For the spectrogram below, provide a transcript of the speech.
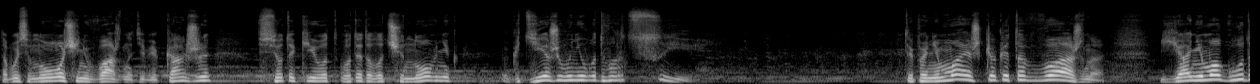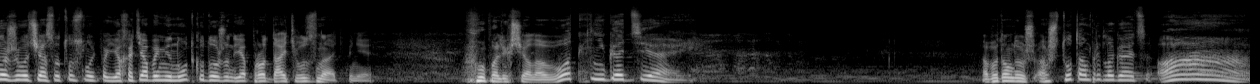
Допустим, ну очень важно тебе, как же все-таки вот, вот этот вот чиновник, где же у него дворцы? Ты понимаешь, как это важно? Я не могу даже вот сейчас вот уснуть, я хотя бы минутку должен, я про дайте узнать мне. Фу, полегчало. Вот негодяй. А потом думаешь, а что там предлагается? А,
